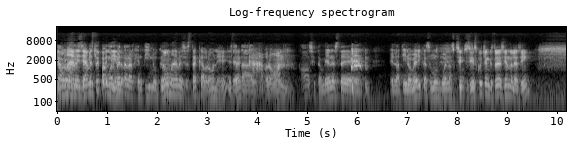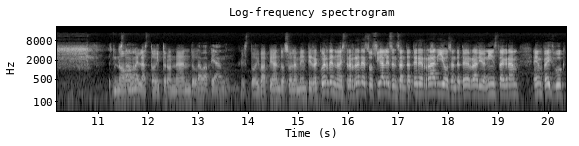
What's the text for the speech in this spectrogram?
¿Qué tal, No mames, ya me estoy power prendiendo. metal argentino, No mames, está cabrón, ¿eh? Está cabrón. No, si también este, en Latinoamérica hacemos buenas Si, cosas. si escuchan que estoy haciéndole así, no estaba- me la estoy tronando. Está vapeando. Estoy vapeando solamente. Y recuerden nuestras redes sociales en Santa Tere Radio, Santa Tere Radio en Instagram, en Facebook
